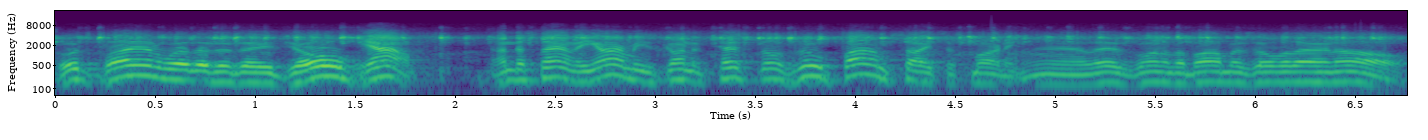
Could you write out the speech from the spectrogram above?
Good flying weather today, Joe. Yeah. Understand the Army's going to test those new bomb sights this morning. Yeah, there's one of the bombers over there now.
